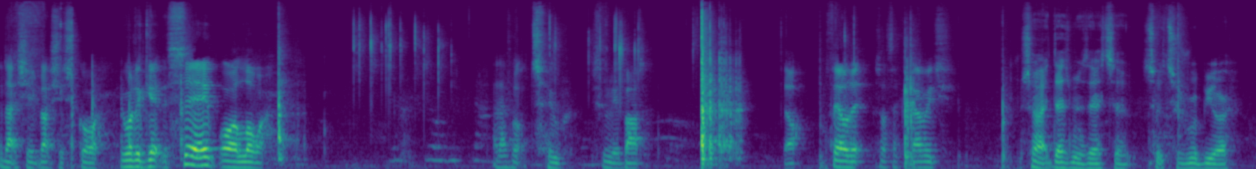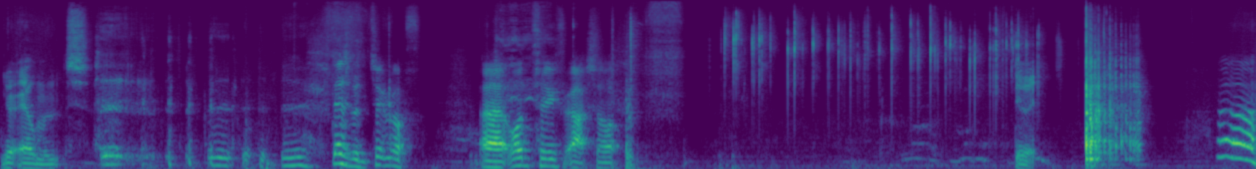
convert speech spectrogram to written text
and that's your, that's your score. You want to get the same or lower. And I've got two. It's going to be bad. Oh, failed it, so I'll take a damage. It's alright, Desmond's there to, to to rub your your ailments. Desmond, take it rough. Uh, one, two, three. Ah, so Do it. uh,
